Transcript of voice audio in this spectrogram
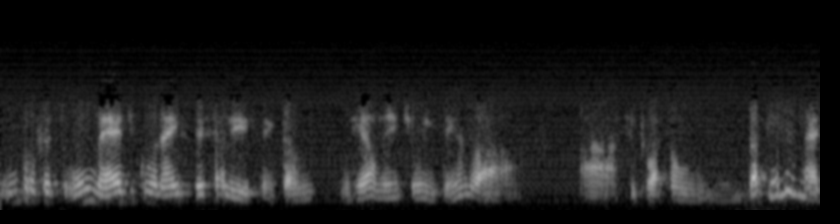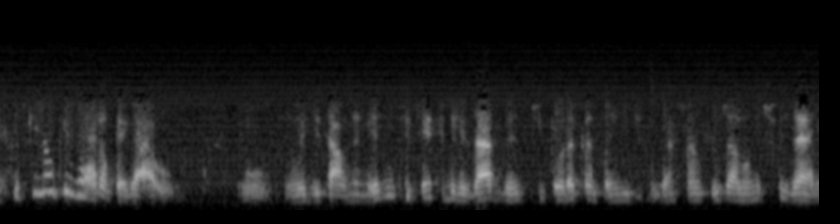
um, professor, um médico né, especialista. Então, realmente eu entendo a, a situação daqueles médicos que não quiseram pegar o, o, o edital, né, mesmo que sensibilizados dentro de toda a campanha de divulgação que os alunos fizeram.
